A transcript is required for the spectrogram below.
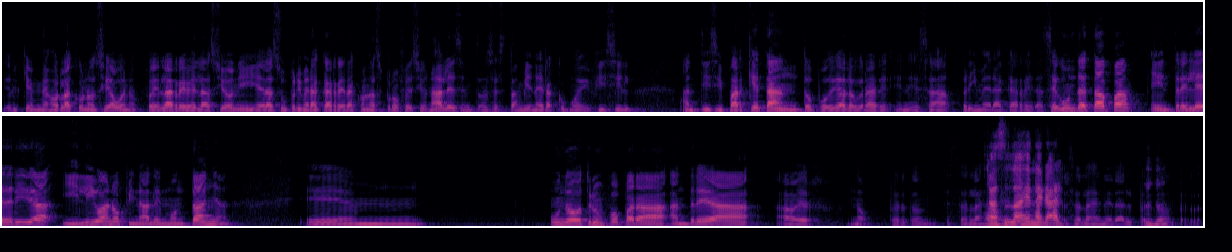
el, que mejor la conocía, bueno, fue la revelación y era su primera carrera con las profesionales, entonces también era como difícil anticipar qué tanto podía lograr en esa primera carrera. Segunda etapa entre Lédrida y Líbano, final en montaña. Em, un nuevo triunfo para Andrea, a ver, no, perdón, esta es la general. Esa es la general. Esa es la general, perdón, perdón.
